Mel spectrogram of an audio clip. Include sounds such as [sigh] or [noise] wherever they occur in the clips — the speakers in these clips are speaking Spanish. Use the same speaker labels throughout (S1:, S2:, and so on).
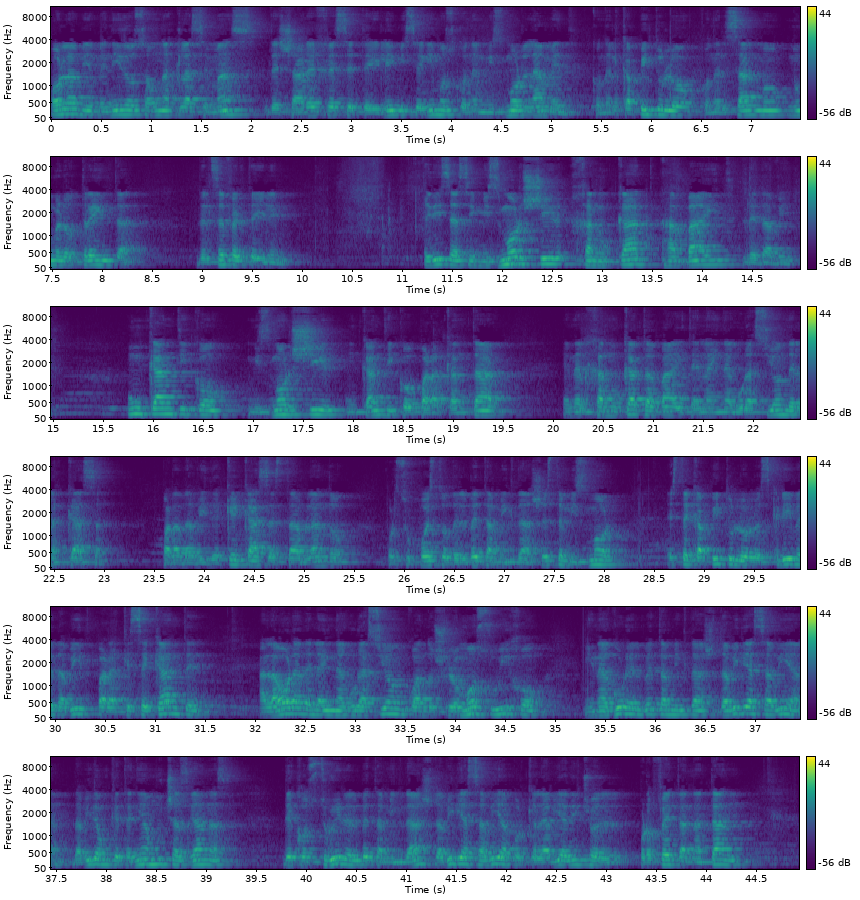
S1: Hola, bienvenidos a una clase más de Gesed Teilim y seguimos con el Mismor Lamed, con el capítulo, con el salmo número 30 del Sefer Teilim. Y dice así: Mismor Shir Hanukat Habayit le David. Un cántico, Mismor Shir, un cántico para cantar en el Hanukat Habayit, en la inauguración de la casa para David. ¿De qué casa está hablando? Por supuesto, del Bet Amigdash. Este Mismor este capítulo lo escribe David para que se cante a la hora de la inauguración, cuando Shlomo, su hijo, inaugure el Bet HaMikdash. David ya sabía, David aunque tenía muchas ganas de construir el Bet HaMikdash, David ya sabía porque le había dicho el profeta Natán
